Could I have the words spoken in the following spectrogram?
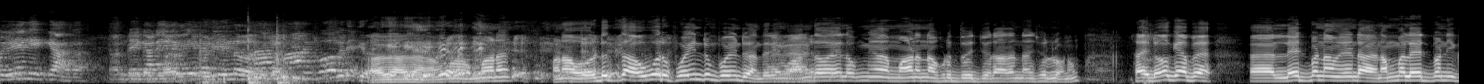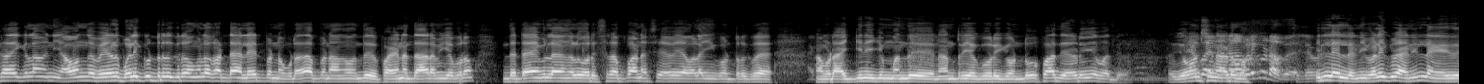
வேலைக்காக. எடுத்த ஒவ்வொரு பாயிண்ட்டும் பாயிண்ட்டு தான் தெரியுமா? அந்த வகையில் உண்மையாக மானம் நான் கொடுத்து வச்சு ஒரு ஆளை நான் சொல்லணும். ரைட் ஓகே அப்போ லேட் பண்ணாம வேண்டா நம்ம லேட் பண்ணி கதைக்கலாம். நீ அவங்க வேலை வெளிக்கூட்டு இருக்கிறவங்கள கட்டாயம் லேட் பண்ணக்கூடாது. அப்போ நாங்கள் வந்து பயணத்தை ஆரம்பிக்க போகிறோம் இந்த டைமில் எங்களுக்கு ஒரு சிறப்பான சேவையை வழங்கி கொண்டிருக்கிற நம்மளோட அக்னிக்கும் வந்து நன்றியை கூறிக்கொண்டு பார்த்து எடுவே பார்த்து ஜோன்சன் வலிக்கூடாது இல்லை இல்லை நீ வலிக்கூடா நில்லுங்க இது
